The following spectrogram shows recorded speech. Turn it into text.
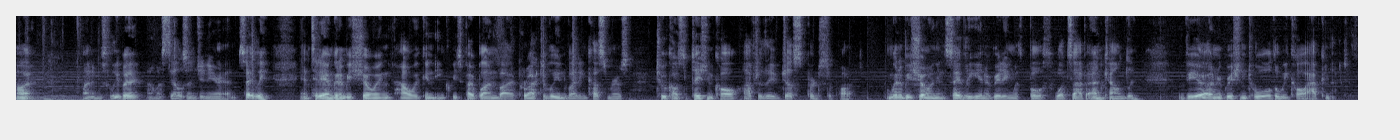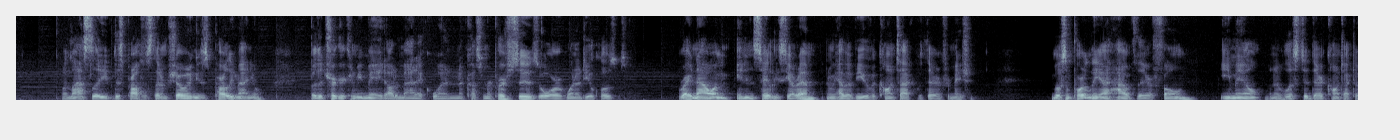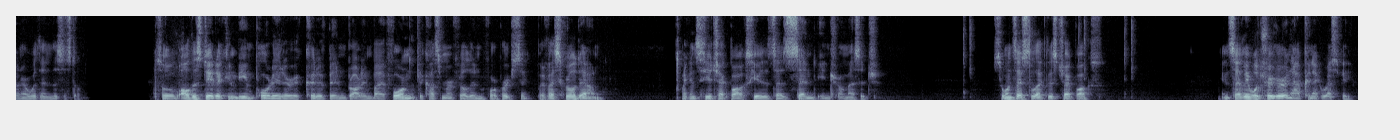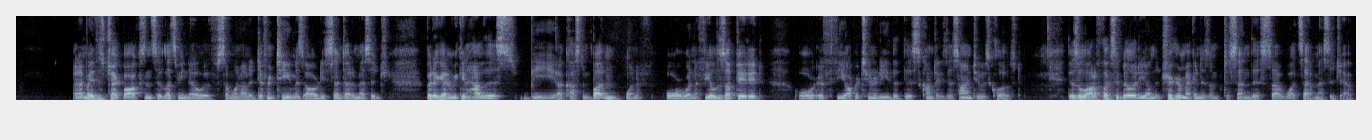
Hi, my name is Felipe. I'm a sales engineer at Insightly, and today I'm going to be showing how we can increase pipeline by proactively inviting customers to a consultation call after they've just purchased a product. I'm going to be showing Insightly integrating with both WhatsApp and Calendly via an integration tool that we call App Connect. And lastly, this process that I'm showing is partly manual, but the trigger can be made automatic when a customer purchases or when a deal closes. Right now I'm in Insightly CRM and we have a view of a contact with their information. Most importantly, I have their phone, email, and I've listed their contact owner within the system. So all this data can be imported or it could have been brought in by a form that the customer filled in before purchasing. But if I scroll down, I can see a checkbox here that says send intro message. So once I select this checkbox, Insightly will trigger an App Connect recipe. And I made this checkbox since it lets me know if someone on a different team has already sent out a message. But again, we can have this be a custom button when if, or when a field is updated, or if the opportunity that this contact is assigned to is closed. There's a lot of flexibility on the trigger mechanism to send this uh, WhatsApp message out.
